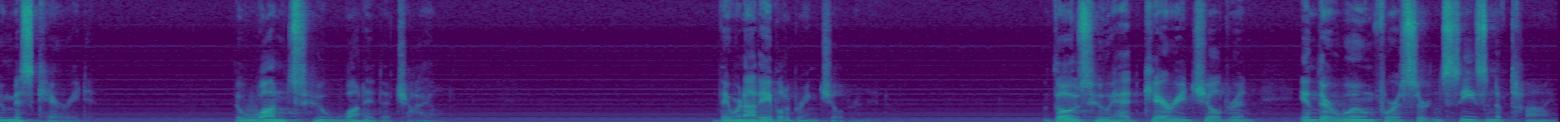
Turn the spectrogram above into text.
who miscarried, the ones who wanted a child. They were not able to bring children Those who had carried children in their womb for a certain season of time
